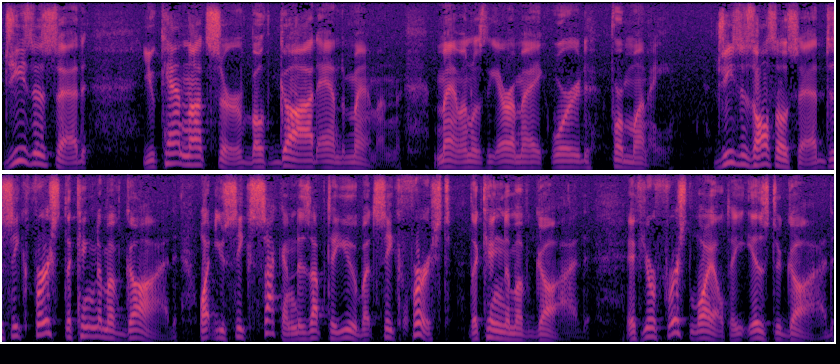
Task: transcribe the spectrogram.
Jesus said, You cannot serve both God and mammon. Mammon was the Aramaic word for money. Jesus also said to seek first the kingdom of God. What you seek second is up to you, but seek first the kingdom of God. If your first loyalty is to God,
